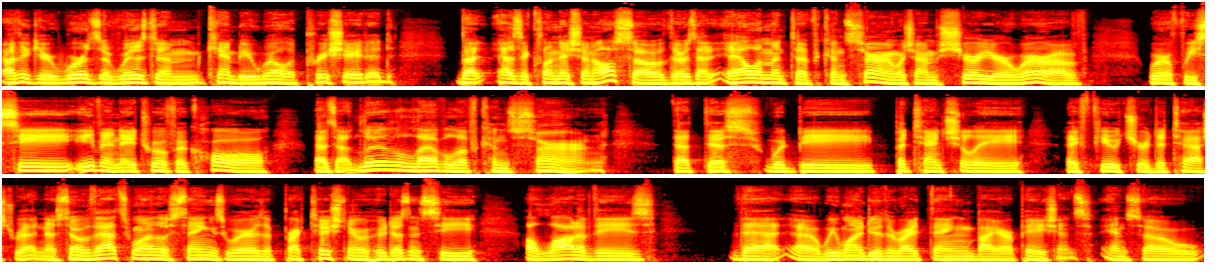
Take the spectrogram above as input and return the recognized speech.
I think your words of wisdom can be well appreciated. But as a clinician, also, there's that element of concern, which I'm sure you're aware of, where if we see even an atrophic hole, there's that little level of concern that this would be potentially a future detached retina. So that's one of those things where, as a practitioner who doesn't see a lot of these, that uh, we want to do the right thing by our patients. And so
